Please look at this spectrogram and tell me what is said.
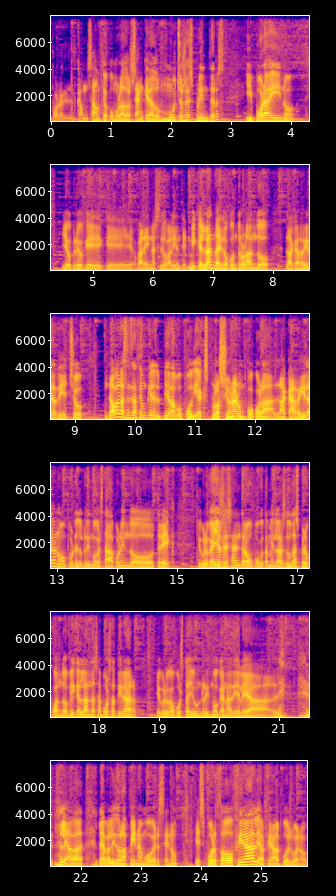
por el cansancio acumulado, se han quedado muchos sprinters y por ahí, ¿no? Yo creo que, que Bahrein ha sido valiente. Mikel Landa ha ido controlando la carrera, de hecho, daba la sensación que en el piélago podía explosionar un poco la, la, carrera, ¿no? Por el ritmo que estaba poniendo Trek. Yo creo que a ellos les han entrado un poco también las dudas, pero cuando Mikel Landa se ha puesto a tirar, yo creo que ha puesto ahí un ritmo que a nadie le ha, le, ha, le ha, valido la pena moverse, ¿no? Esfuerzo final y al final, pues bueno,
